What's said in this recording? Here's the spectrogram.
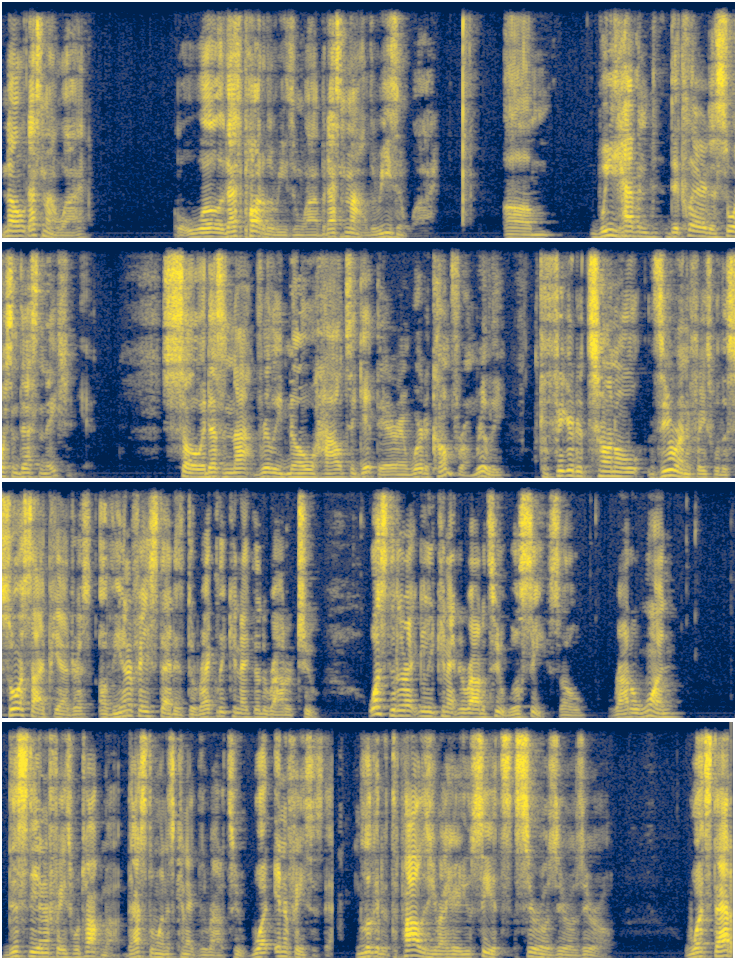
No, that's not why. Well, that's part of the reason why, but that's not the reason why. Um, we haven't declared a source and destination yet. So it does not really know how to get there and where to come from, really. Configure the tunnel zero interface with a source IP address of the interface that is directly connected to router two. What's the directly connected router two? We'll see. So router one, this is the interface we're talking about. That's the one that's connected to router two. What interface is that? Look at the topology right here. You see it's 000. What's that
